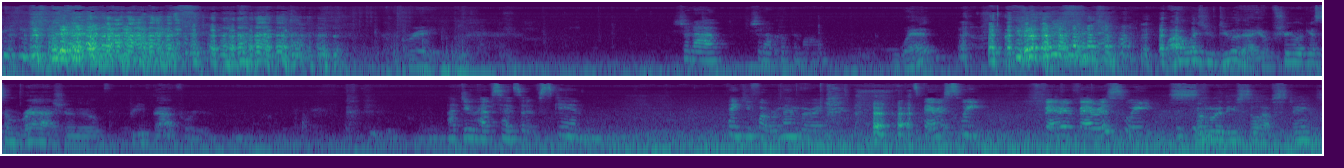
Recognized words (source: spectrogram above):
Great. Should I should I put them on? Wet? Why would you do that? I'm sure you'll get some rash and it'll be bad for you. I do have sensitive skin. Thank you for remembering. It's very sweet. Very, very sweet. Some of these still have stains in them.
